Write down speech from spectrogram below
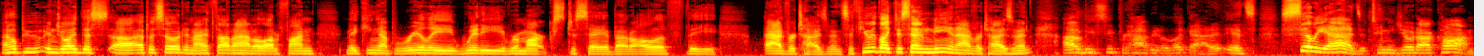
I hope you enjoyed this uh, episode, and I thought I had a lot of fun making up really witty remarks to say about all of the advertisements. If you would like to send me an advertisement, I would be super happy to look at it. It's silly ads at timmyjoe.com.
